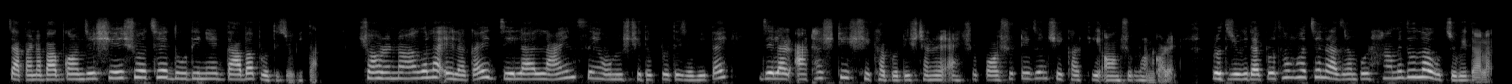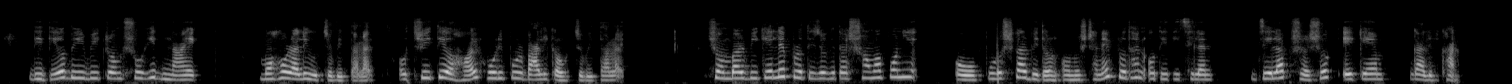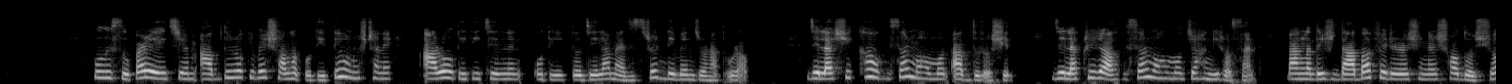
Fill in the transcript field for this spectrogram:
চাঁপাইনবাবগঞ্জে শেষ হয়েছে দুদিনের দাবা প্রতিযোগিতা। শহরের নয়াগলা এলাকায় জেলা লাইন্সে অনুষ্ঠিত প্রতিযোগিতায় জেলার আঠাশটি শিক্ষা প্রতিষ্ঠানের একশো পঁয়ষট্টি জন শিক্ষার্থী অংশগ্রহণ করেন। প্রতিযোগিতায় প্রথম হচ্ছেন রাজরামপুর হামিদুল্লাহ উচ্চ বিদ্যালয়, দ্বিতীয় বীর বিক্রম শহীদ নায়েক মহর আলী উচ্চ বিদ্যালয়। ও তৃতীয় হয় হরিপুর বালিকা উচ্চ বিদ্যালয়। সোমবার বিকেলে প্রতিযোগিতার সমাপনী ও পুরস্কার বিতরণ অনুষ্ঠানে প্রধান অতিথি ছিলেন জেলা প্রশাসক এ K M Galib Khan. Police super H M Abdur রকিবের সভাপতিত্বে অনুষ্ঠানে আরও অতিথি ছিলেন অতিরিক্ত জেলা ম্যাজিস্ট্রেট দেবেন্দ্রনাথ উরাও, জেলা শিক্ষা অফিসার মোহাম্মদ আব্দুর রশিদ, জেলা ক্রীড়া অফিসার মোহাম্মদ জাহাঙ্গীর হোসেন, বাংলাদেশ দাবা ফেডারেশনের সদস্য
